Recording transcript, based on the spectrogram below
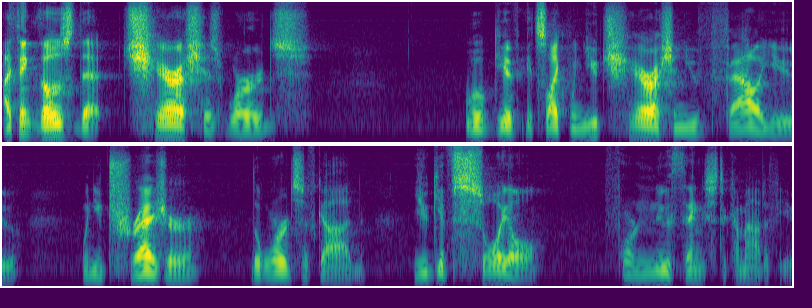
I think those that cherish His words will give, it's like when you cherish and you value, when you treasure the words of God, you give soil for new things to come out of you.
